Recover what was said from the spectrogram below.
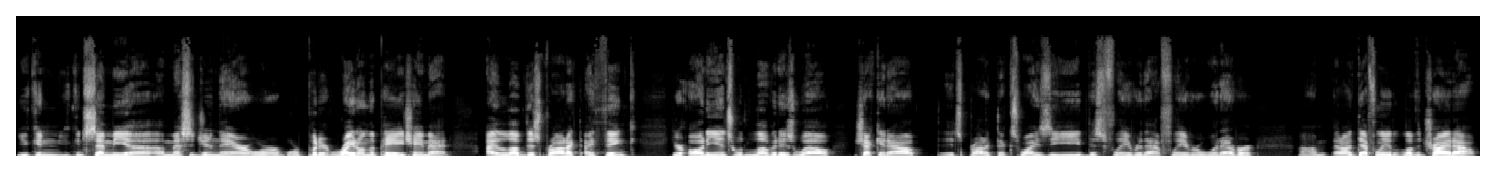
you can you can send me a, a message in there or or put it right on the page. Hey Matt, I love this product. I think your audience would love it as well. Check it out. It's product XYZ, this flavor, that flavor, whatever. Um, and I'd definitely love to try it out.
